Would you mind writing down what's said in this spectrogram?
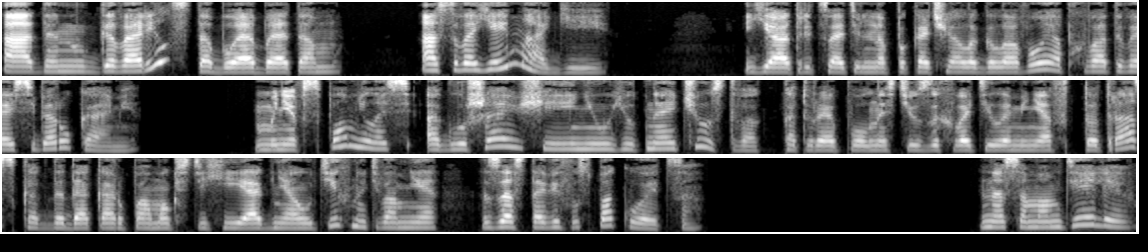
«Аден говорил с тобой об этом? О своей магии?» Я отрицательно покачала головой, обхватывая себя руками. Мне вспомнилось оглушающее и неуютное чувство, которое полностью захватило меня в тот раз, когда Дакар помог стихии огня утихнуть во мне, заставив успокоиться. На самом деле,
